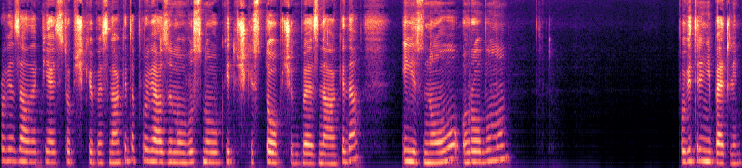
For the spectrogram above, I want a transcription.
Пров'язали 5 стовпчиків без накида, пров'язуємо в основу квіточки стовпчик без накида і знову робимо повітряні петлі.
